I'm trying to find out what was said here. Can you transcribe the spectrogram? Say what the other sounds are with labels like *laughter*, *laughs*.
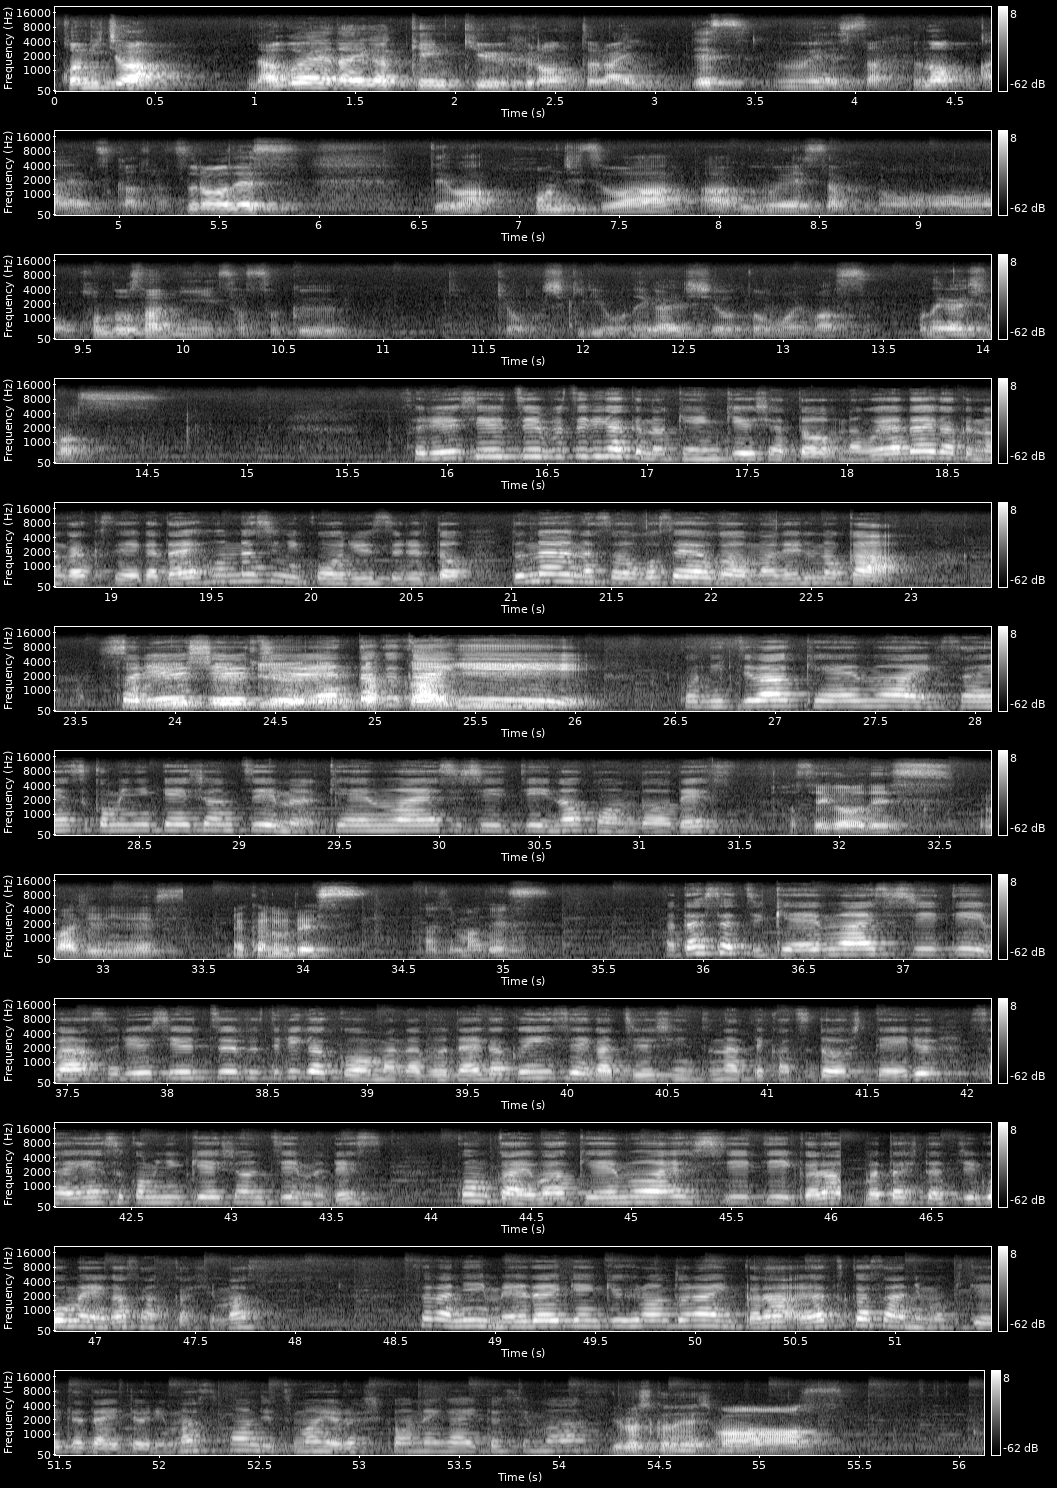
こんにちは。名古屋大学研究フロントラインです。運営スタッフの綾塚達郎です。では本日はあ運営スタッフの近藤さんに早速今日の仕切りをお願いしようと思います。お願いします。素粒子宇宙物理学の研究者と名古屋大学の学生が台本なしに交流するとどのような相互作用が生まれるのか。素粒子宇宙円卓会議こんにちは KMI サイエンスコミュニケーションチーム KMISCT の近藤です長谷川です。まじりです。中野です。田島です。私たち KMISCT は素粒子宇宙物理学を学ぶ大学院生が中心となって活動しているサイエンスコミュニケーションチームです今回は KMISCT から私たち5名が参加しますさらに明大研究フロントラインから綾塚さんにも来ていただいております本日もよろしくお願いいたしますよろしくお願いします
